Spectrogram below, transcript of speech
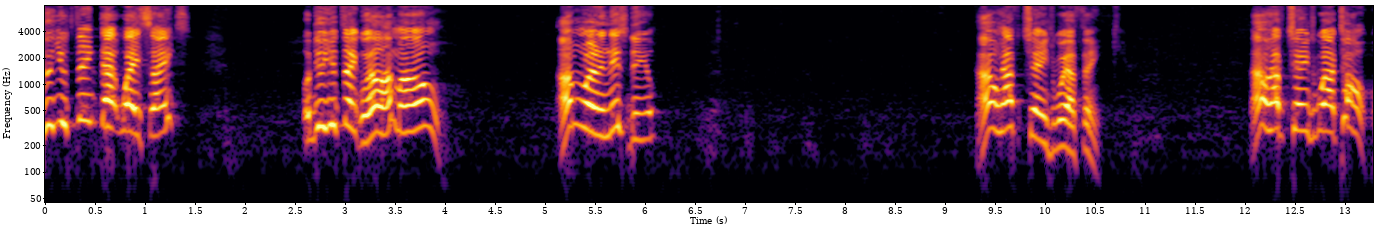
Do you think that way, saints? Or do you think, well, I'm my own? I'm running this deal. I don't have to change the way I think. I don't have to change the way I talk.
